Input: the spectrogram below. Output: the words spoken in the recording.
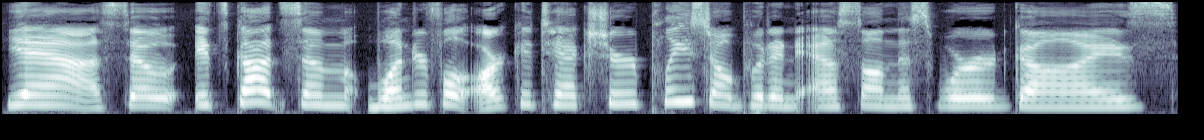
yeah, so it's got some wonderful architecture. Please don't put an S on this word, guys.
